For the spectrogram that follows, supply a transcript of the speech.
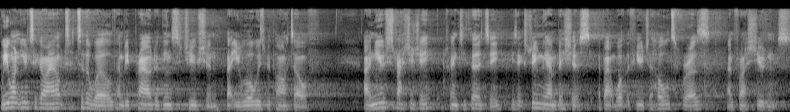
We want you to go out to the world and be proud of the institution that you will always be part of. Our new strategy, 2030, is extremely ambitious about what the future holds for us and for our students.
